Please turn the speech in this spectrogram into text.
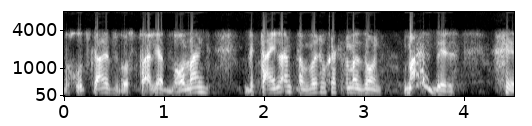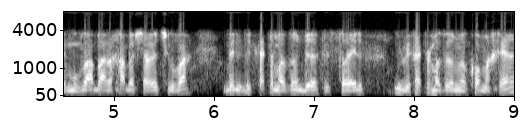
בחוץ לארץ, באוסטרליה, בהולנד, בתאילנד, אתה מברך ברכת המזון. מה ההבדל? מובא בהלכה בשערי תשובה בין ברכת המזון בארץ ישראל לברכת המזון במקום אחר.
